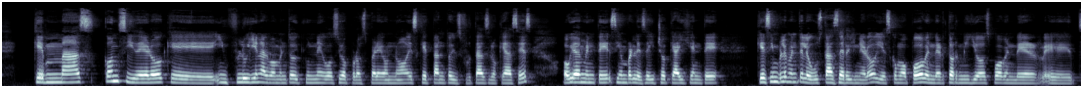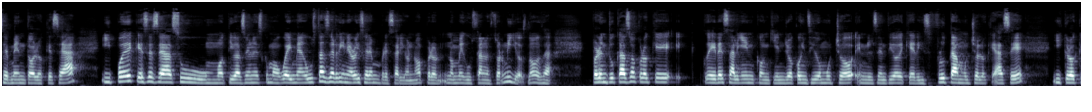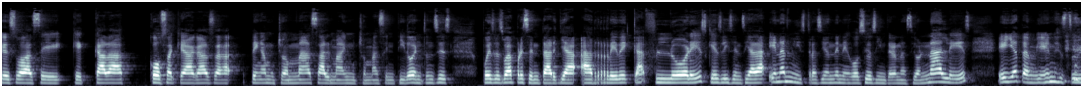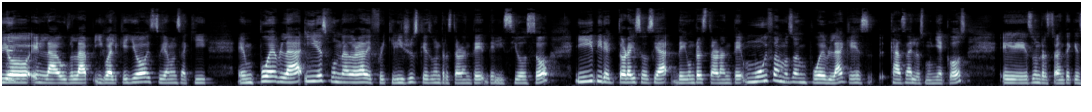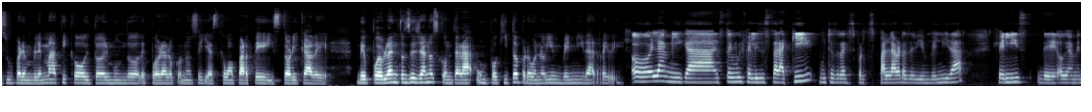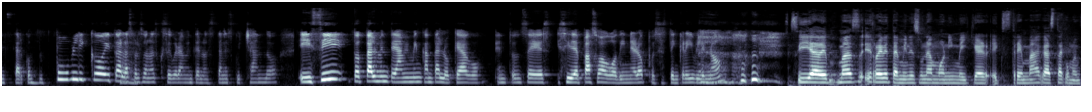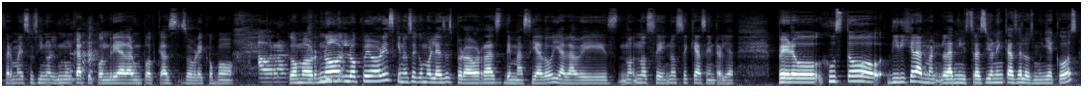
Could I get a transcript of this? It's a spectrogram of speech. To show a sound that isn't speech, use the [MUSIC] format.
que más considero que influyen al momento de que un negocio prospere o no es que tanto disfrutas lo que haces. Obviamente siempre les he dicho que hay gente que simplemente le gusta hacer dinero y es como puedo vender tornillos, puedo vender eh, cemento, lo que sea, y puede que ese sea su motivación, es como, güey, me gusta hacer dinero y ser empresario, ¿no? Pero no me gustan los tornillos, ¿no? O sea, pero en tu caso creo que eres alguien con quien yo coincido mucho en el sentido de que disfruta mucho lo que hace y creo que eso hace que cada cosa que hagas ah, tenga mucho más alma y mucho más sentido. Entonces, pues les voy a presentar ya a Rebeca Flores, que es licenciada en Administración de Negocios Internacionales. Ella también [LAUGHS] estudió en la UDLAP, igual que yo, estudiamos aquí en Puebla y es fundadora de Freakylicious, que es un restaurante delicioso, y directora y socia de un restaurante muy famoso en Puebla, que es Casa de los Muñecos. Eh, es un restaurante que es súper emblemático y todo el mundo de Puebla lo conoce, ya es como parte histórica de, de Puebla, entonces ya nos contará un poquito, pero bueno, bienvenida, Rebe. Hola amiga, estoy muy feliz de estar aquí, muchas gracias por tus palabras de bienvenida feliz de obviamente estar con tu público y todas las personas que seguramente nos están escuchando. Y sí, totalmente, a mí me encanta lo que hago. Entonces, si de paso hago dinero, pues está increíble, ¿no? [LAUGHS] Sí, además Rebe también es una money maker extrema, gasta como enferma, eso sí, no, nunca te pondría a dar un podcast sobre cómo ahorrar. Cómo, no, [LAUGHS] lo peor es que no sé cómo le haces, pero ahorras demasiado y a la vez, no, no sé, no sé qué hace en realidad pero justo dirige la, administración en Casa de los Muñecos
